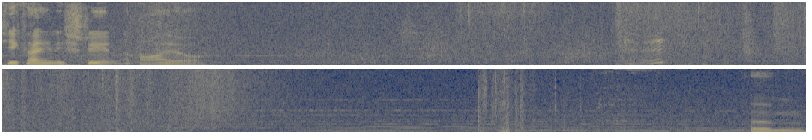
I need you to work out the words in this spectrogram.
Hier kann ich nicht stehen? Ah ja. Ähm.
